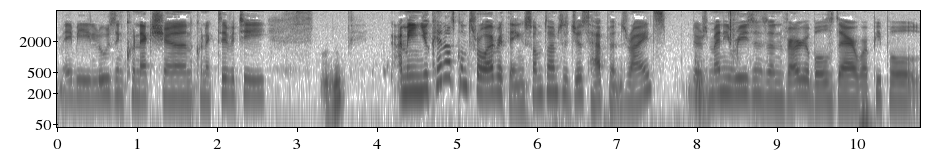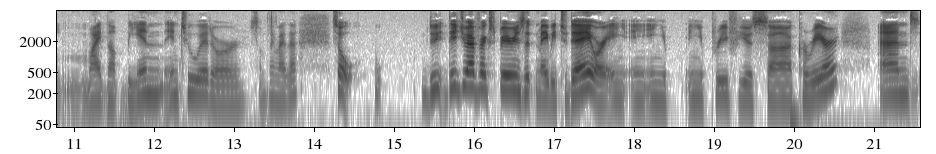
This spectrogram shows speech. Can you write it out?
maybe losing connection, connectivity, mm -hmm. I mean, you cannot control everything. Sometimes it just happens, right? There's many reasons and variables there where people might not be in into it or something like that. So do, did you ever experience it maybe today or in, in, in your in your previous uh, career and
